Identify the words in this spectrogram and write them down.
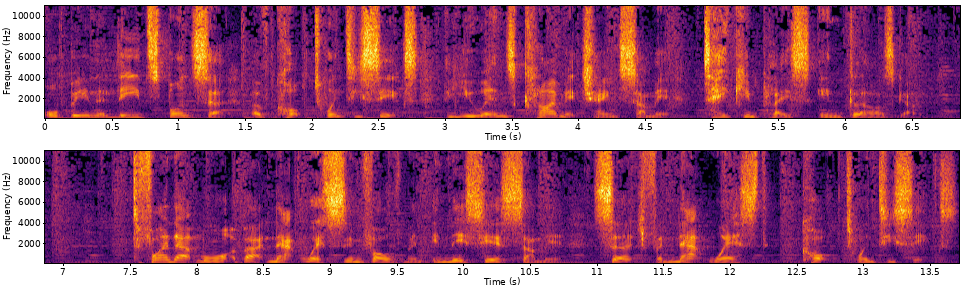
or being a lead sponsor of COP26, the UN's climate change summit taking place in Glasgow. To find out more about NatWest's involvement in this year's summit, search for NatWest COP26.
